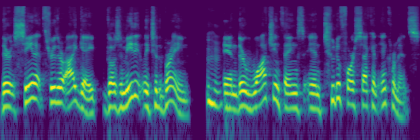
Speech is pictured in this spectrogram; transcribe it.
they're seeing it through their eye gate, goes immediately to the brain Mhm. and they're watching things in two to four second increments.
